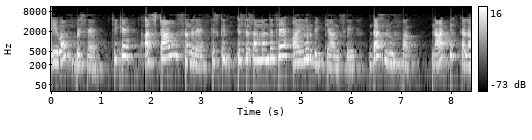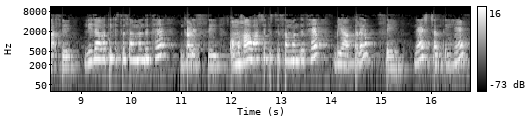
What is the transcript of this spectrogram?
एवं विषय। ठीक है? अष्टांग संग्रह, किसके, किससे संबंधित है? आयुर्विज्ञान से। दस रूपक, नाट्य कला से। लीलावती किससे संबंधित है? गणित से। और महावास्य किससे संबंधित है? व्याकरण से। नेक्स्ट चलते हैं।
